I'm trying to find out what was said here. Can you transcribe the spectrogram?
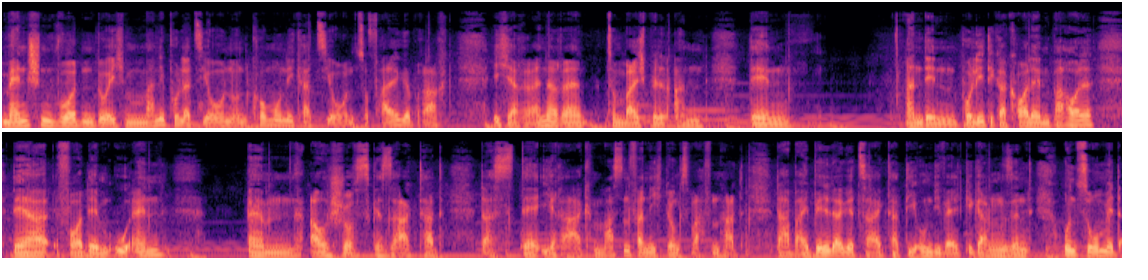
Menschen wurden durch Manipulation und Kommunikation zu Fall gebracht. Ich erinnere zum Beispiel an den an den Politiker Colin Powell, der vor dem UN ähm, Ausschuss gesagt hat, dass der Irak Massenvernichtungswaffen hat, dabei Bilder gezeigt hat, die um die Welt gegangen sind und somit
